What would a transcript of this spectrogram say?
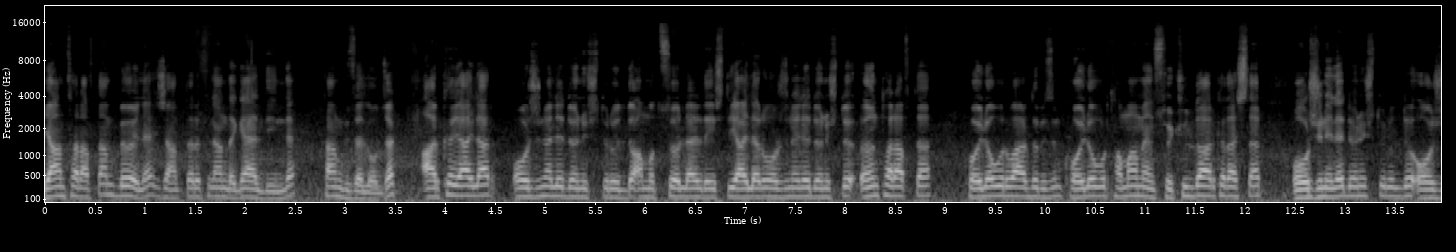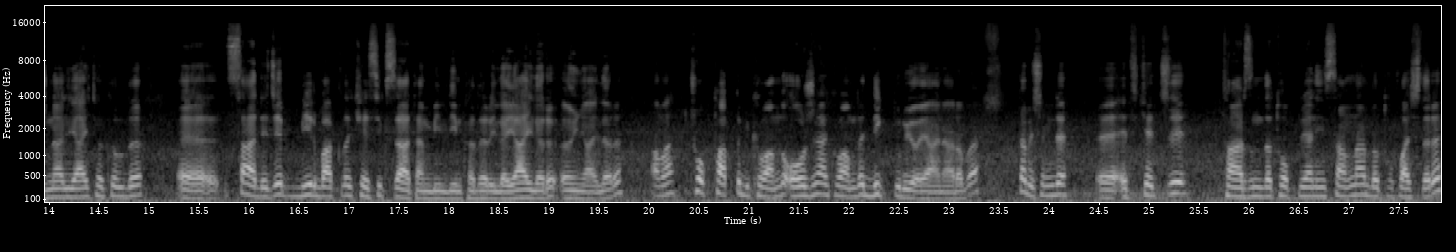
yan taraftan böyle jantları falan da geldiğinde tam güzel olacak. Arka yaylar orijinale dönüştürüldü. Amortisörler değişti. Yaylar orijinale dönüştü. Ön tarafta coilover vardı bizim. Coilover tamamen söküldü arkadaşlar. Orijinale dönüştürüldü. Orijinal yay takıldı. Ee, sadece bir bakla kesik zaten bildiğim kadarıyla yayları, ön yayları. Ama çok tatlı bir kıvamda, orijinal kıvamda dik duruyor yani araba. Tabii şimdi e, etiketçi tarzında toplayan insanlar da tofaşları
